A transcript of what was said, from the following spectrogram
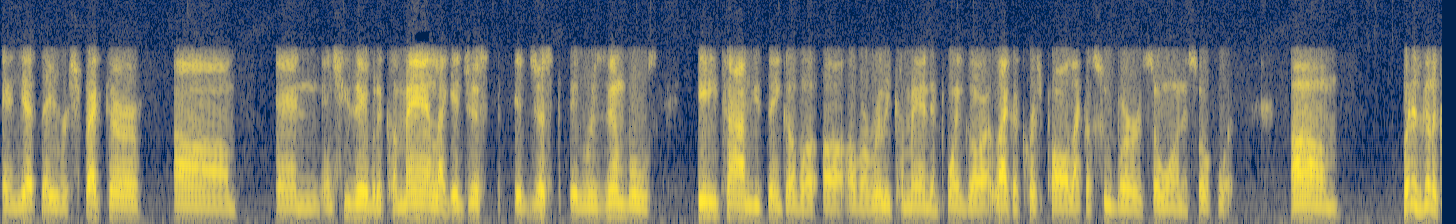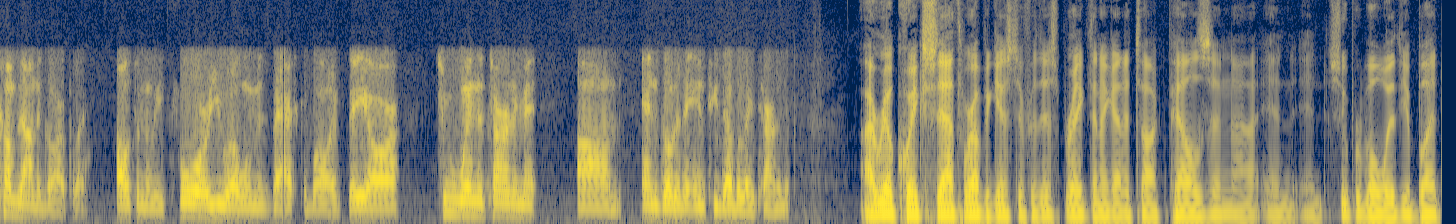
and yet they respect her. Um, and and she's able to command. Like it just it just it resembles anytime you think of a of a really commanding point guard like a Chris Paul, like a Sue Bird, so on and so forth. Um, but it's going to come down to guard play ultimately for UL women's basketball if they are to win the tournament um, and go to the NCAA tournament. All right, real quick, Seth. We're up against it for this break. Then I got to talk Pels and uh, and and Super Bowl with you. But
